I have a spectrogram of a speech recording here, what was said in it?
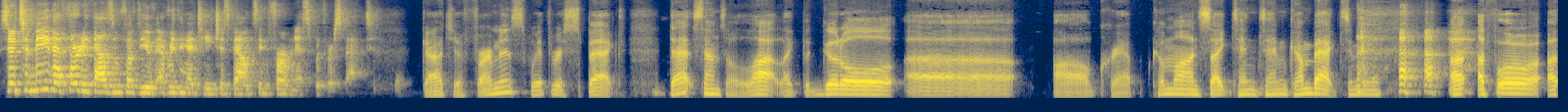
so to me, the thirty thousand foot view of everything I teach is balancing firmness with respect. Gotcha. Firmness with respect. That sounds a lot like the good old uh oh crap. Come on, Psych 1010, come back to me. uh, author, uh,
